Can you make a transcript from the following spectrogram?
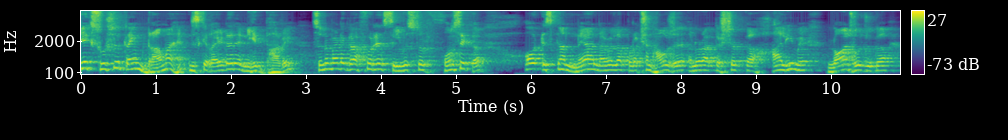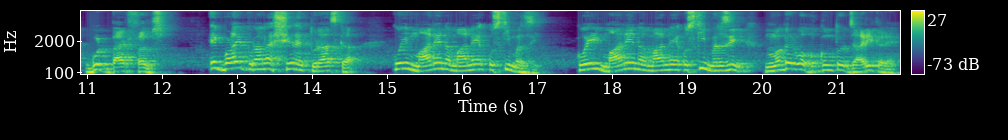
ये एक सोशल क्राइम ड्रामा है, जिसके राइटर है निहित भावे सिनेमाटोग्राफर है सिल्वेस्टर फोन्सेका और इसका नया नवेला प्रोडक्शन हाउस है, अनुराग कश्यप का हाल ही में लॉन्च हो चुका गुड बैड फिल्म्स एक बड़ा ही पुराना शेर है तुरास का, कोई माने न माने उसकी मर्ज़ी, कोई माने न माने उसकी मर्ज़ी, मगर वो हुक्म तो जारी करें।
